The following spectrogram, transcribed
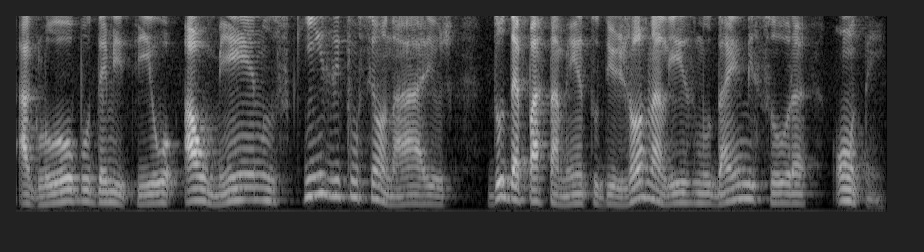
A Globo demitiu ao menos 15 funcionários do departamento de jornalismo da emissora ontem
